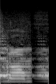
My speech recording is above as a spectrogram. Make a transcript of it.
Thank you.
